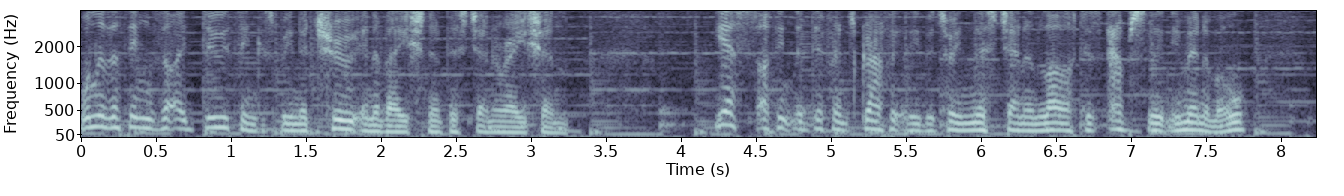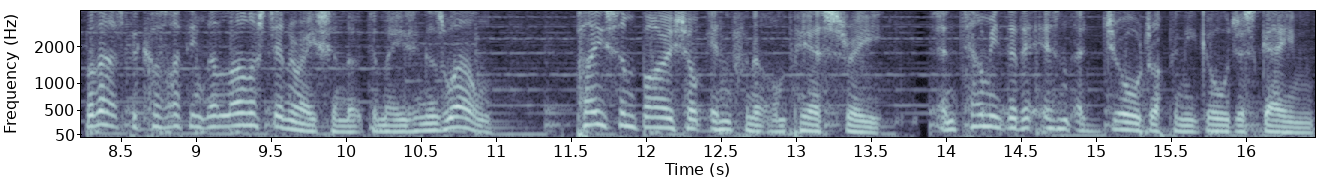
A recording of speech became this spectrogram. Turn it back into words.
One of the things that I do think has been a true innovation of this generation. Yes, I think the difference graphically between this gen and last is absolutely minimal, but that's because I think the last generation looked amazing as well. Play some Bioshock Infinite on PS3 and tell me that it isn't a jaw-droppingly gorgeous game.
